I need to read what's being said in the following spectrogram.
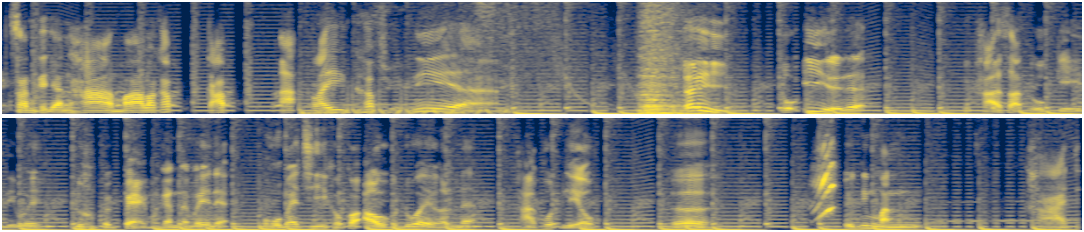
็คสันขยันห้ามาแล้วครับกับอะไรครับเนี่ยเอ้ยโตอี้เลยเนี่ยขาสัตว์โอเคดีเว้ยดูแปลกๆเหมือนกันนะเว้ยเนี่ยโอ้โหแม่ชีเขาก็เอากันด้วยเหรอเนี่ยขาโคตรเรียว เออเฮ้ยนี่มันขาจ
